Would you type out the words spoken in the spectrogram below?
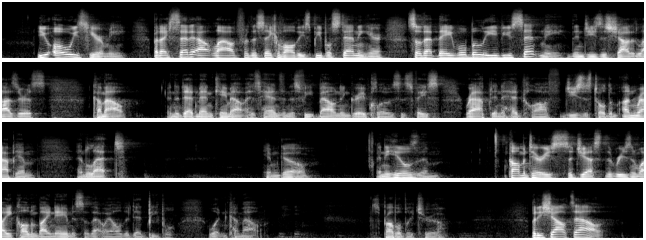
You always hear me. But I said it out loud for the sake of all these people standing here, so that they will believe you sent me. Then Jesus shouted, Lazarus, come out. And the dead man came out, his hands and his feet bound in grave clothes, his face wrapped in a headcloth. Jesus told them, Unwrap him and let him go. And he heals them. Commentaries suggest the reason why he called him by name is so that way all the dead people wouldn't come out. It's probably true. But he shouts out,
